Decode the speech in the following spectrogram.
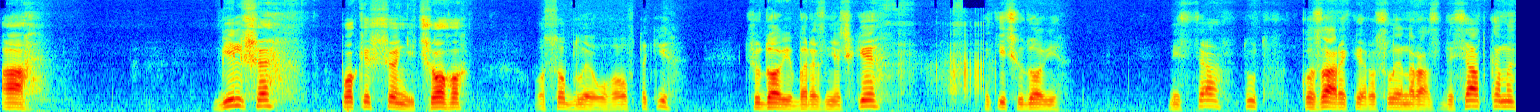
А більше поки що нічого особливого. В такі чудові березнячки, такі чудові місця. Тут козарики росли нараз десятками.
